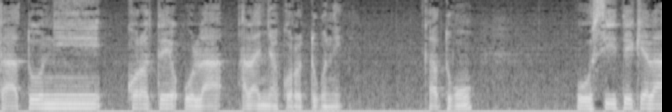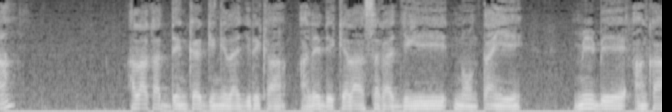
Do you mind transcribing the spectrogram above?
k'a to ni kɔrɔ tɛ o la ala ɲɛkɔrɔ tuguni ka tugun o si tɛ kɛla ala ka denkɛ gengilajiri kan ale de kɛla sagajigi nɔntan ye min bɛ an ka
